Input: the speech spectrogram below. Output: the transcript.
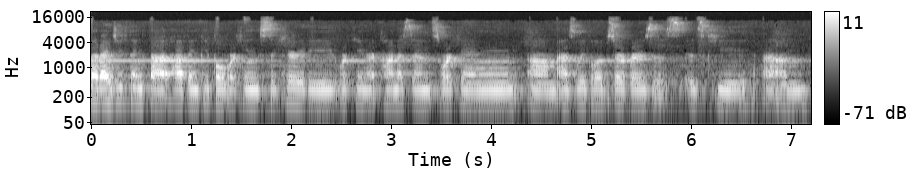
but I do think that having people working security, working reconnaissance, working um, as legal observers is, is key. Um,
